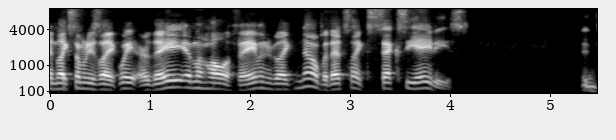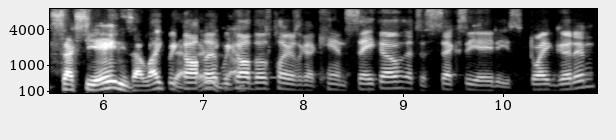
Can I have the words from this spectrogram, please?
And like somebody's like, wait, are they in the Hall of Fame? And we're like, no, but that's like sexy '80s. Sexy '80s. I like We that. call There. We go. called those players like a Canseco. That's a sexy '80s. Dwight Gooden,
